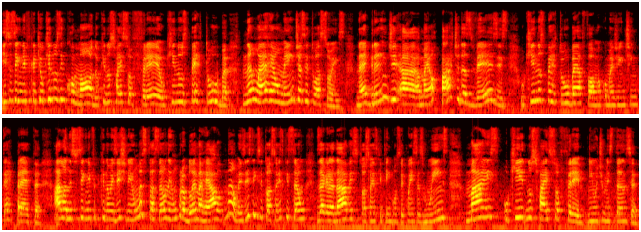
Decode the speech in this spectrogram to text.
isso significa que o que nos incomoda, o que nos faz sofrer, o que nos perturba, não é realmente as situações, né? Grande, a, a maior parte das vezes, o que nos perturba é a forma como a gente interpreta. Ah, Lana, isso significa que não existe nenhuma situação, nenhum problema real? Não, existem situações que são desagradáveis, situações que têm consequências ruins, mas o que nos faz sofrer, em última instância,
